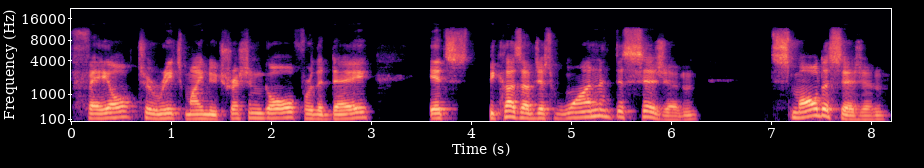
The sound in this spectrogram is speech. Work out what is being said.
fail to reach my nutrition goal for the day, it's because of just one decision, small decision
